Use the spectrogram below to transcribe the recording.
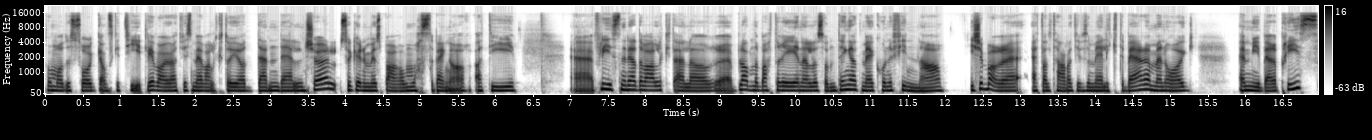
på en måte så ganske tidlig, var jo at hvis vi valgte å gjøre den delen sjøl, så kunne vi jo spare masse penger. At de eh, flisene de hadde valgt, eller blandebatterien eller sånne ting, at vi kunne finne ikke bare et alternativ som vi likte bedre, men òg en mye bedre pris.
